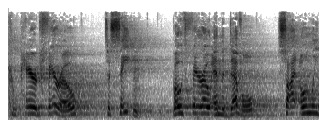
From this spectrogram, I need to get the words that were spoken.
compared Pharaoh to Satan both Pharaoh and the devil sought only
